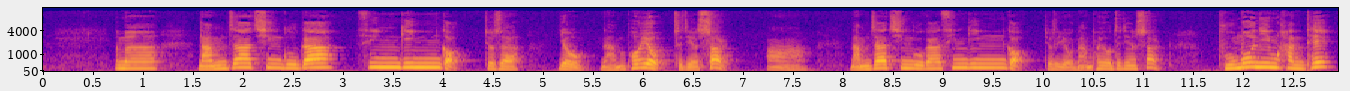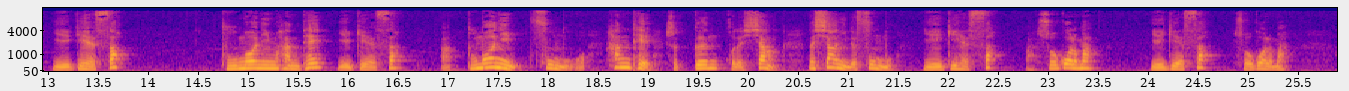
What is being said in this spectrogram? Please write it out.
那么남자친구가생긴 것， 就是有男朋友这件事儿啊。남자친구가생긴 것， 就是有男朋友这件事儿。부모님한테얘기했어부모님한테얘기했어啊，부모님父母한테是跟或者向，那向你的父母얘기했어啊，说过了吗？얘기했어说过了吗？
